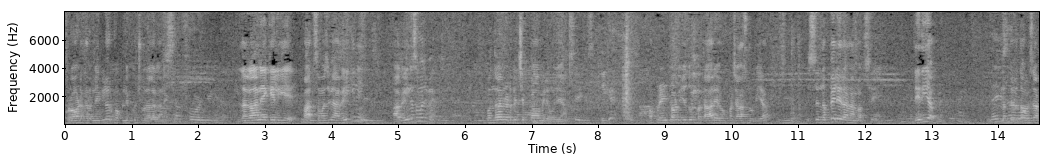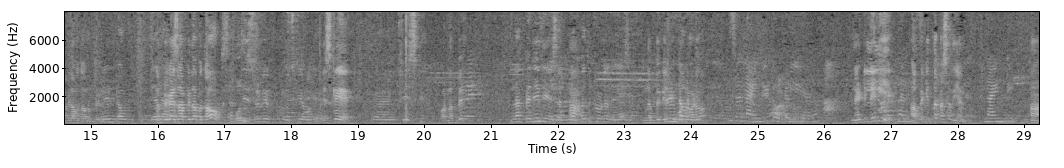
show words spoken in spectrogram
फ्रॉड करने के लिए और पब्लिक को चूना लगाने के लिए। लगाने के लिए। बात समझ में आ गई कि नहीं? आ गई ना समझ में? पंद्रह मिनट में चिपकाओ मिले मुझे यहाँ। ठीक है ठीक है? और प्रिंट आउट जो तुम बता रहे हो पचास रुपया। इससे नब्बे ले रहा मैम आपसे। दे दिया आपने? नहीं नब्बे बताओ हिसाब किताब बताओ नब्बे नब्बे का हिसाब किताब बताओ। रुपये उसके हो गए। इसके फ़ीस के। और नब्बे? नब्बे नहीं लिए सर हाँ। नब्बे तो टोटल है सर। नब्बे के print out sir ninety total ही है ना। नाइन्टी ले लिए? हाँ आपने कितना पैसा दिया? हमें नाइन्टी। हाँ।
